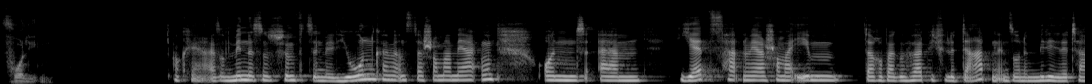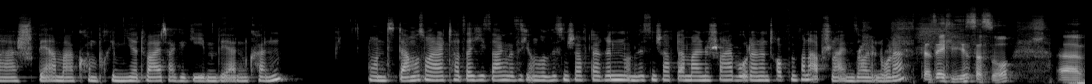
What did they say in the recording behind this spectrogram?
vorliegen. Okay, also mindestens 15 Millionen können wir uns da schon mal merken. Und ähm, jetzt hatten wir ja schon mal eben darüber gehört, wie viele Daten in so einem Milliliter Sperma komprimiert weitergegeben werden können. Und da muss man halt tatsächlich sagen, dass sich unsere Wissenschaftlerinnen und Wissenschaftler mal eine Scheibe oder einen Tropfen von abschneiden sollten, oder? Tatsächlich ist das so. Äh,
